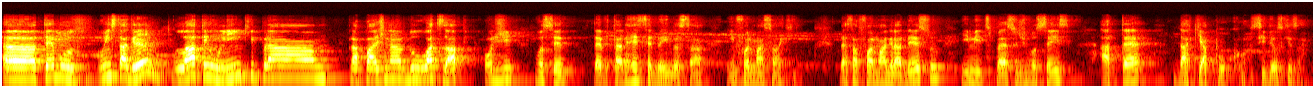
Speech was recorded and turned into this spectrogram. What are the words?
Uh, temos o Instagram, lá tem um link para a página do WhatsApp, onde você deve estar recebendo essa informação aqui. Dessa forma, agradeço e me despeço de vocês. Até daqui a pouco, se Deus quiser.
